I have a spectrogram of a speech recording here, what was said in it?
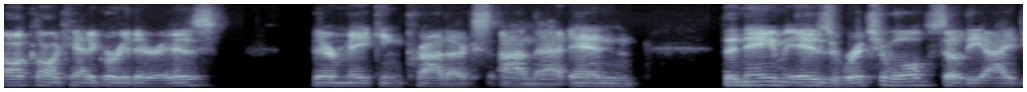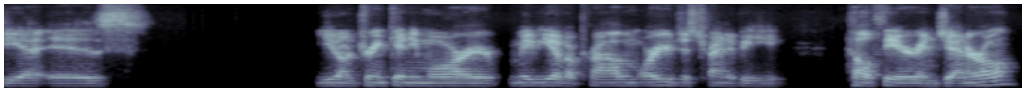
alcohol category there is. They're making products on that, and the name is Ritual. So the idea is you don't drink anymore. Maybe you have a problem, or you're just trying to be healthier in general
